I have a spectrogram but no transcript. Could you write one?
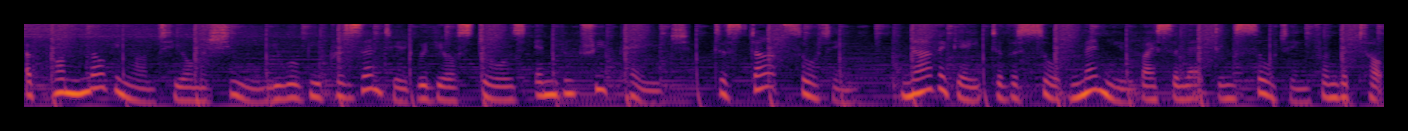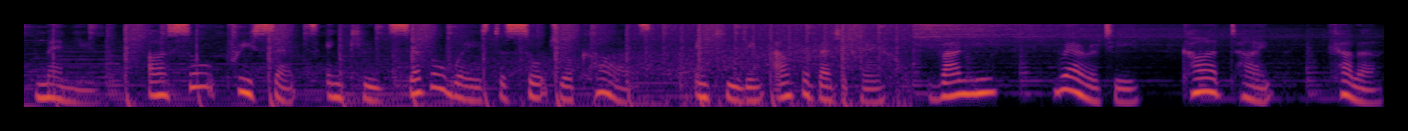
Upon logging onto your machine, you will be presented with your store's inventory page. To start sorting, navigate to the Sort menu by selecting Sorting from the top menu. Our sort presets include several ways to sort your cards, including alphabetical, value, rarity, card type, color,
